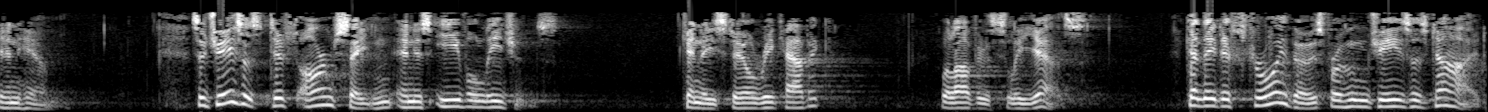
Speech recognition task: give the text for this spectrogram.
in Him. So Jesus disarmed Satan and his evil legions. Can they still wreak havoc? Well, obviously, yes. Can they destroy those for whom Jesus died?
